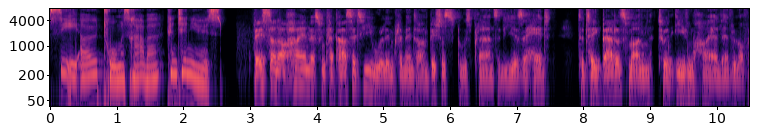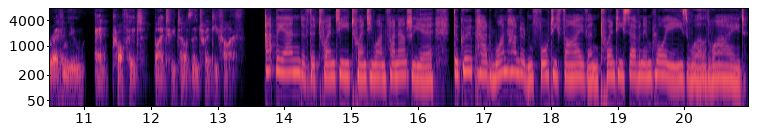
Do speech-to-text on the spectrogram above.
CEO Thomas Rabe continues. Based on our high investment capacity, we'll implement our ambitious boost plans in the years ahead to take Bertelsmann to an even higher level of revenue and profit by 2025. At the end of the 2021 financial year, the group had 145 and 27 employees worldwide.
